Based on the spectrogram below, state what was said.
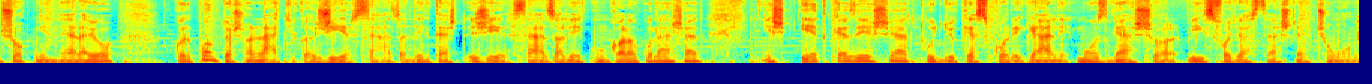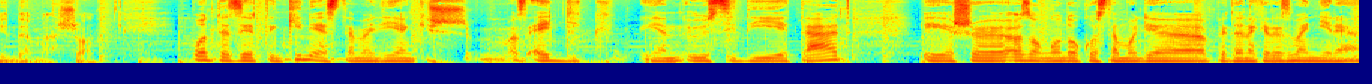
sok mindenre jó, akkor pontosan látjuk a zsír százalék, test zsír százalékunk alakulását, és étkezéssel tudjuk ezt korrigálni, mozgással, vízfogyasztással, csomó minden mással. Pont ezért én kinéztem egy ilyen kis, az egyik ilyen őszi diétát, és azon gondolkoztam, hogy például neked ez mennyire,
